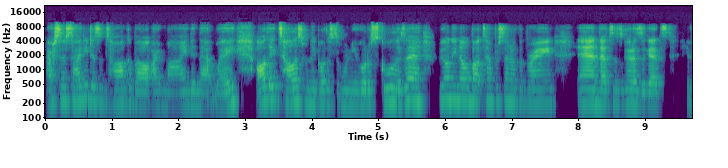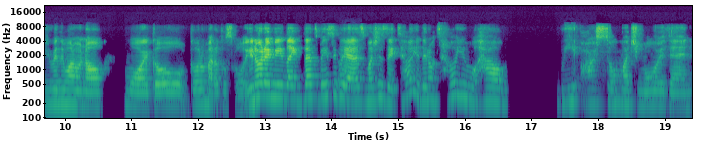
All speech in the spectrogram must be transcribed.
Our society doesn't talk about our mind in that way. All they tell us when they go to when you go to school is eh we only know about 10% of the brain and that's as good as it gets. If you really want to know more go go to medical school. You know what i mean? Like that's basically yeah. as much as they tell you. They don't tell you how we are so much more than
